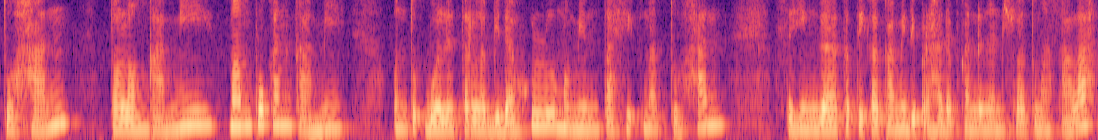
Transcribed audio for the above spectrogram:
Tuhan, tolong kami, mampukan kami untuk boleh terlebih dahulu meminta hikmat Tuhan, sehingga ketika kami diperhadapkan dengan suatu masalah,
